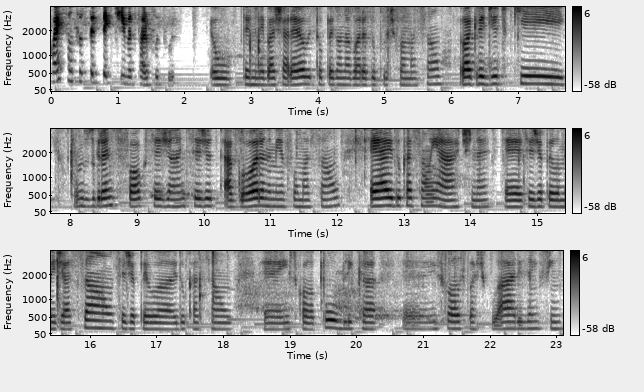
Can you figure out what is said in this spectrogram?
Quais são suas perspectivas para o futuro? Eu terminei bacharel e estou pegando agora dupla de formação. Eu acredito que um dos grandes focos, seja antes, seja agora na minha formação, é a educação em arte, né? É, seja pela mediação, seja pela educação é, em escola pública, é, em escolas particulares, enfim.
